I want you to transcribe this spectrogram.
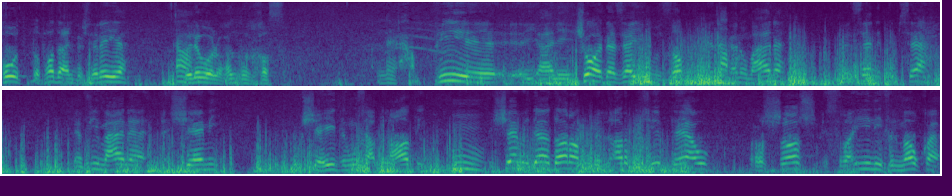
قوه الضفادع البشرية آه. في لواء الوحدات الخاصه الله يرحمه. في آه، يعني شهداء زيه بالظبط كده. كانوا معانا في لسان التمساح كان في معانا الشامي والشهيد موسى عبد العاطي. الشامي ده ضرب بالار جي بتاعه رشاش إسرائيلي في الموقع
